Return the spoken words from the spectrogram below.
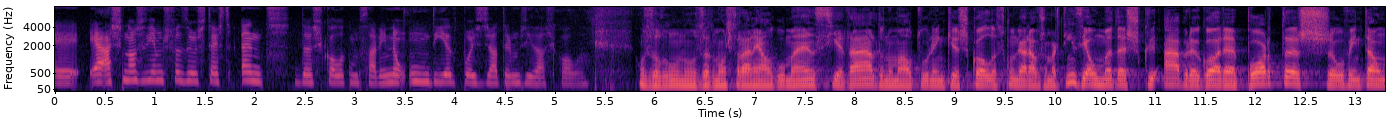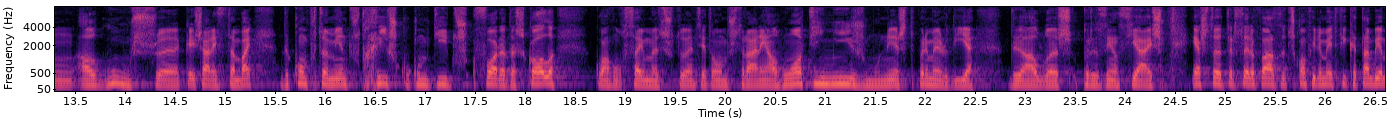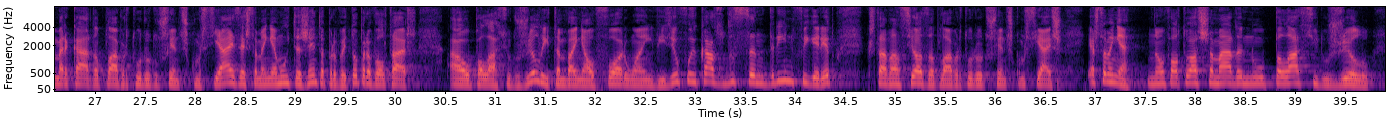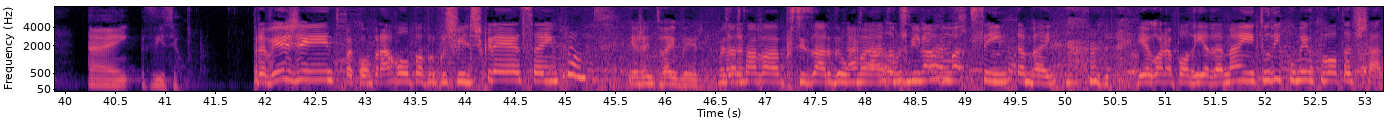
É, é, acho que nós devíamos fazer os testes antes da escola começar e não um dia depois de já termos ido à escola. Os alunos a demonstrarem alguma ansiedade numa altura em que a Escola Secundária Alves Martins é uma das que abre agora portas. Houve então alguns a queixarem-se também de comportamentos de risco cometidos fora da escola com algum receio, mas os estudantes então a mostrarem algum otimismo neste primeiro dia de aulas presenciais. Esta terceira fase de desconfinamento fica também marcada pela abertura dos centros comerciais. Esta manhã muita gente aproveitou para voltar ao Palácio do Gelo e também ao Fórum em Viseu. Foi o caso de Sandrine Figueiredo, que estava ansiosa pela abertura dos centros comerciais. Esta manhã não faltou à chamada no Palácio do Gelo em Viseu para ver gente, para comprar roupa porque os filhos crescem, pronto. E a gente veio ver. Mas já estava a precisar de uma, uns mimos? Uma, sim, também. e agora para o dia da mãe e tudo e com medo que volte a fechar.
